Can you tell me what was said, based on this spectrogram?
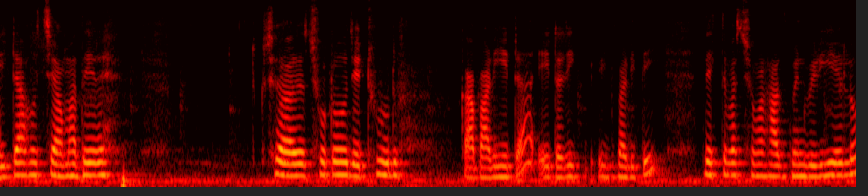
এইটা হচ্ছে আমাদের ছোট জেঠুর বাড়ি এটা এটারই এই বাড়িতেই। দেখতে পাচ্ছ আমার হাজব্যান্ড বেরিয়ে এলো।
